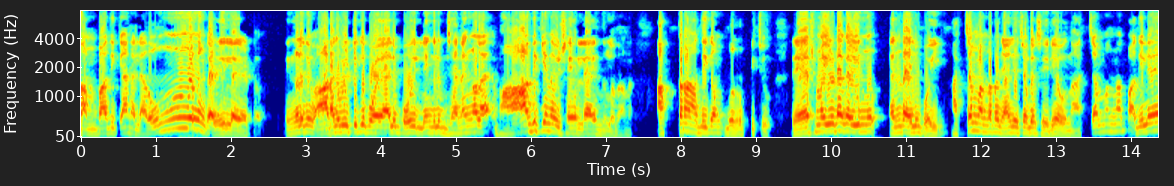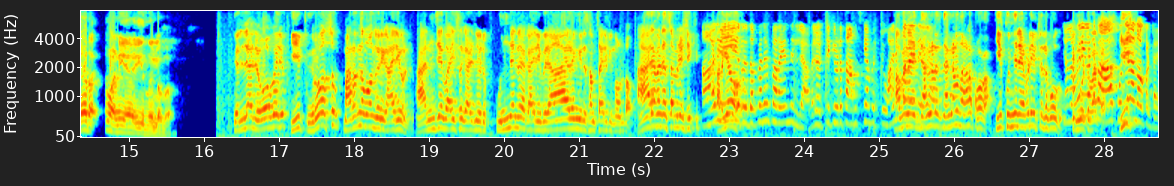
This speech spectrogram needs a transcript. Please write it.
സമ്പാദിക്കാനല്ലാതെ ഒന്നിനും കഴിയില്ല കേട്ടോ. നിങ്ങൾ ഇനി വാടക വീട്ടിക്ക് പോയാലും പോയില്ലെങ്കിലും ജനങ്ങളെ ബാധിക്കുന്ന വിഷയമല്ല എന്നുള്ളതാണ്. അത്ര അധികം വെറുപ്പിച്ചു. രേഷ്മയുടെ കയ്യിൽ നിന്ന് എന്തായാലും പോയി. അച്ഛൻ വന്നപ്പോ ഞാൻ ചോദിച്ചൊക്കെ ശരിയാവുന്നു. അച്ഛൻ വന്നപ്പോ അതിലേറെ പണിയായി എന്നുള്ളതാണ്. എല്ലാ ലോകരും ഈ ഫിറോസും മറന്നു പോകുന്ന ഒരു കാര്യമുണ്ട്. അഞ്ച് വയസ്സ് കഴിഞ്ഞ ഒരു കുഞ്ഞിന്റെ കാര്യം ഇവരാരെങ്കിലും സംസാരിക്കുന്നുണ്ടോ? ആരവനെ സംരക്ഷിക്കും. അറിയോ ഈ പറയുന്നില്ല. അവൻ ഒറ്റയ്ക്ക് ഇവിടെ താമസിക്കാൻ പറ്റുമോ? അവനെ. ഞങ്ങൾ ഞങ്ങൾ നാളെ പോകാം. ഈ കുഞ്ഞിനെ എവിടെ ഇട്ടിട്ട് പോകും? ഇങ്ങോട്ട് വരട്ടെ.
